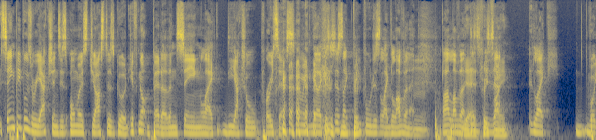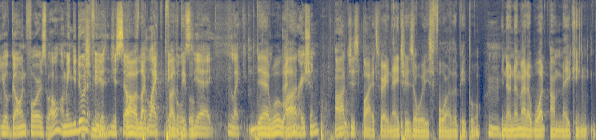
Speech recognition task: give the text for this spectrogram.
seeing people's reactions is almost just as good, if not better, than seeing like the actual process coming together because it's just like people just like loving it. I love that. Yeah, it's pretty is that, funny. like what you're going for as well. I mean, you're doing What it for your, yourself, Oh, like like for other people. Yeah, like Yeah, well, art, admiration. art just by its very nature is always for other people. Hmm. You know, no matter what I'm making,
